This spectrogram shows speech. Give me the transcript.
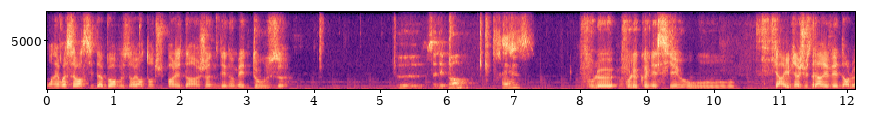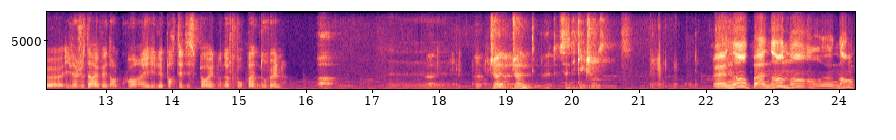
on aimerait savoir si d'abord vous aurez entendu parler d'un jeune dénommé 12. Euh, ça dépend. 13 Vous le, vous le connaissiez ou? Car il vient juste d'arriver dans le, il vient juste d'arriver dans le coin et il est porté disparu. Nous n'avons pas de nouvelles. Ah, Euh, euh, John, John, euh, ça te dit quelque chose? Euh, non, bah non, non, euh, non.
